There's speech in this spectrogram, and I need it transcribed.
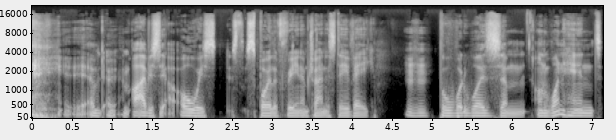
I'm, I'm obviously always spoiler free, and I'm trying to stay vague. hmm But what was um, on one hand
